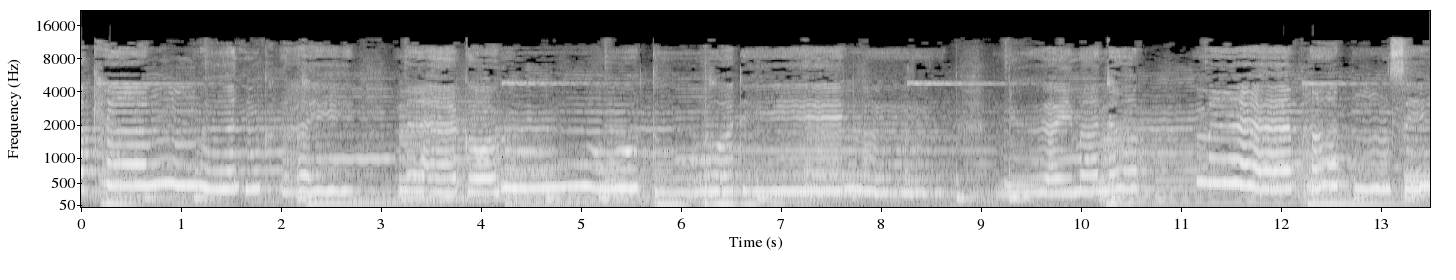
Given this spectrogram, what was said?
ากแข็งเหมือนใคร แม่ก็รู้ตัวดี เหนื่อยมานับ แม่พักสี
